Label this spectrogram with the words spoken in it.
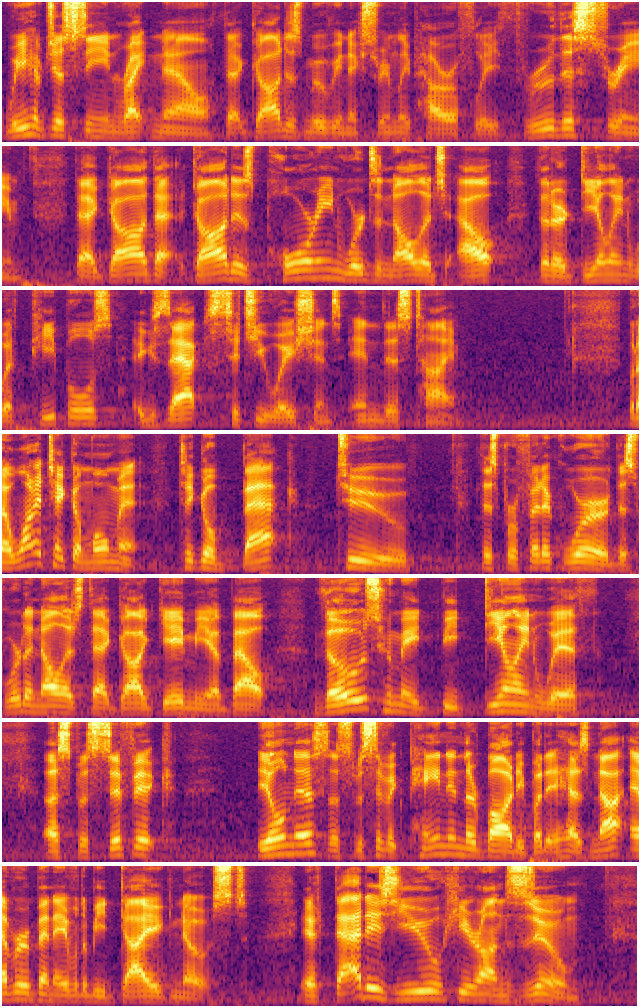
We have just seen right now that God is moving extremely powerfully through this stream. That God that God is pouring words of knowledge out that are dealing with people's exact situations in this time. But I want to take a moment to go back to this prophetic word, this word of knowledge that God gave me about those who may be dealing with a specific illness, a specific pain in their body, but it has not ever been able to be diagnosed. If that is you here on Zoom,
